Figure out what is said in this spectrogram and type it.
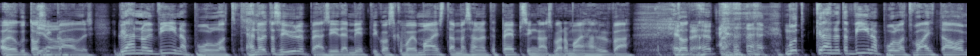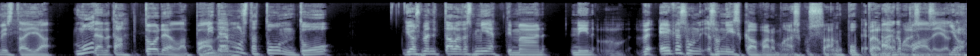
On joku tosi Joo. kallis. Ja kyllähän noi viinapullot, hän oli tosi ylpeä siitä mietti, koska voi maistaa. Mä sanoin, että Pepsin kanssa varmaan ihan hyvää. Höpö, höpö. Mutta kyllähän noita viinapullot vaihtaa omistajia Mutta tän- todella paljon. Miten musta tuntuu, jos me nyt aletaan miettimään, niin eikä sun, sun iska on varmaan joskus saanut puppeja Aika varmaan. Joo.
